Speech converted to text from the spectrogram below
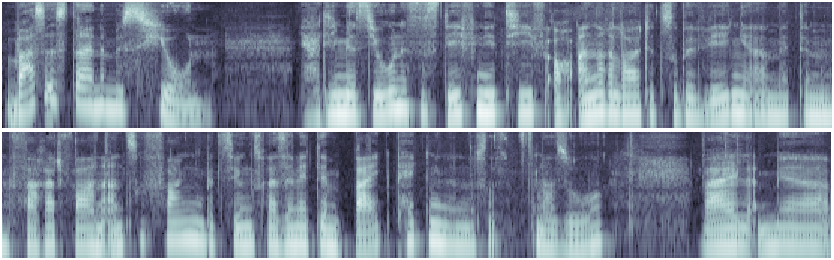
Was ist deine Mission? Ja, die Mission ist es definitiv, auch andere Leute zu bewegen, mit dem Fahrradfahren anzufangen, beziehungsweise mit dem Bikepacken, dann ist das jetzt mal so, weil mir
